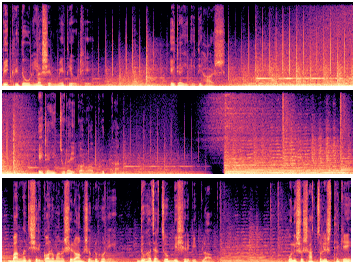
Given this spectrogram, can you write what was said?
বিকৃত উল্লাসে মেতে ওঠে। এটাই ইতিহাস। এটাই জুলাই গণ অভ্যুত্থান। বাংলাদেশের গণমানুষের অংশগ্রহণে দু হাজার চব্বিশের বিপ্লব। উনিশশো সাতচল্লিশ থেকে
